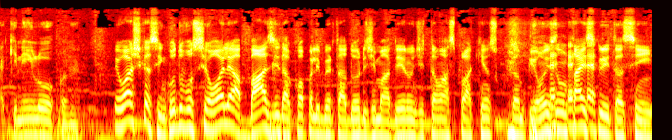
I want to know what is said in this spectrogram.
é, que nem louco, né? Eu acho que assim, quando você olha a base da Copa Libertadores de Madeira, onde estão as plaquinhas campeões, não tá escrito assim:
